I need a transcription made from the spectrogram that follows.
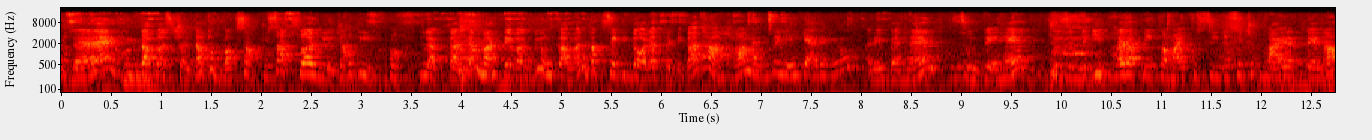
बहन उनका बस चलता तो बक्सा के साथ स्वर्ग ले जाती। लगता है मरते वक्त भी उनका मन बक्से की दौलत पे टिका था। हाँ मैं भी तो यही कह रही हूँ। अरे बहन सुनते हैं जो ज़िंदगी भर अपनी कमाई को सीने से चिपकाए रखते हैं ना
